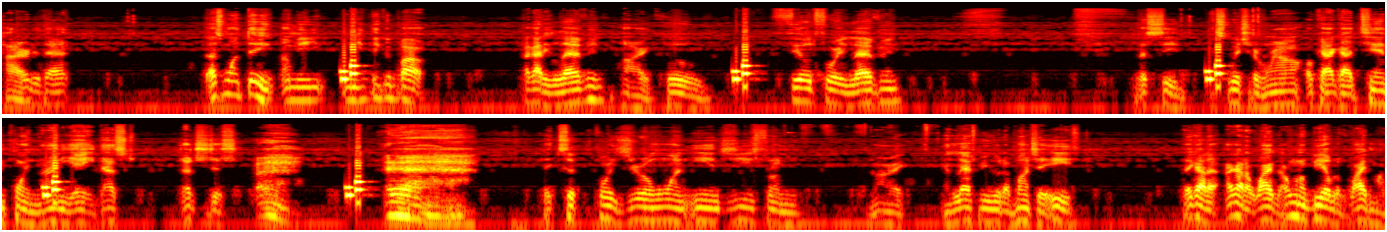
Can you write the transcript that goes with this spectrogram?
tired of that. That's one thing. I mean, when you think about, I got 11. All right, cool. Filled for 11. Let's see. Switch it around. Okay, I got 10.98. That's that's just. Uh, uh, they took 0.01 ENGs from me. All right, and left me with a bunch of ETH. They gotta, I gotta wipe. I want to be able to wipe my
